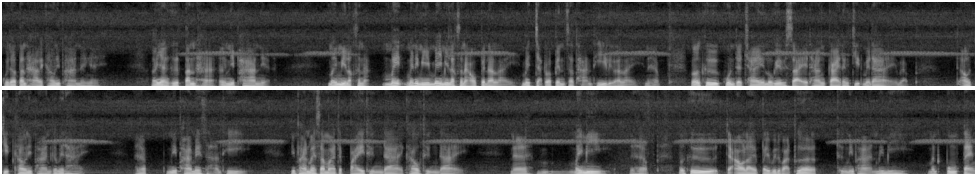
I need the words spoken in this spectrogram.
คุณจะเอาตัณหาไปเข้านิพพานได้ไง แล้วอย่างคือตัณหาเอนิพพานเนี่ยไม่มีลักษณะไม่ไม่ได้มีไม่มีลักษณะว่าเป็นอะไร ไม่จัดว่าเป็นสถานที่หรืออะไรนะครับมันก็คือคุณจะใช้โลกวิสัยทางกายทางจิตไม่ได้ แบบเอาจิตเข้านิพพานก็ไม่ได้นะครับนิพพานไม่สถานที่ นิพพานไม่สามารถจะไปถึงได้เข้าถึงได้นะไม่มีนะครับก็คือจะเอาอะไรไปปฏิบัติเพื่อ ถึงนิพพานไม่มี มันปรุงแต่ง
